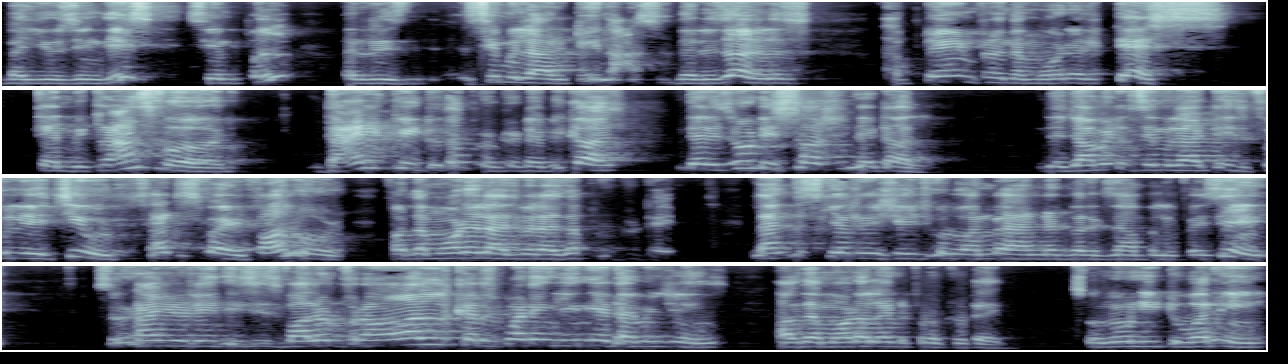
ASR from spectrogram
By using this simple similarity laws, the results obtained from the model tests can be transferred directly to the prototype because there is no distortion at all. The geometric similarity is fully achieved, satisfied, followed for the model as well as the prototype. Length scale ratio is equal to 1 by 100, for example, if I say. So naturally, this is followed for all corresponding linear dimensions of the model and prototype. So no need to worry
